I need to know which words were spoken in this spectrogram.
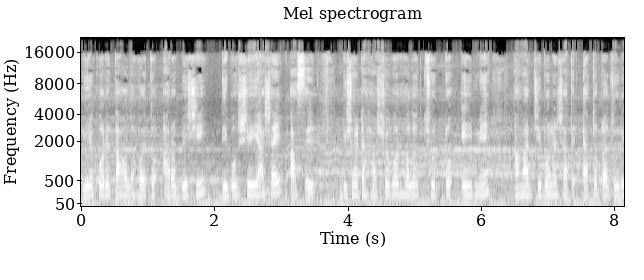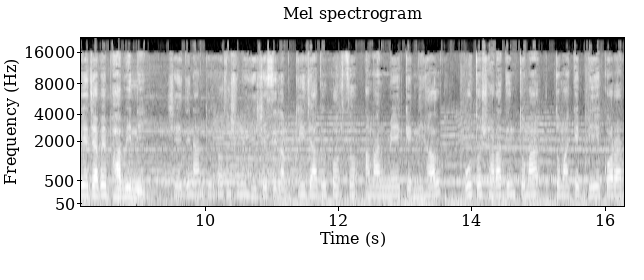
বিয়ে করে তাহলে হয়তো আরও বেশি দিব সেই আশায় আছে। বিষয়টা হাস্যকর হলো, ছোট্ট এই মেয়ে আমার জীবনের সাথে এতটা জড়িয়ে যাবে ভাবিনি। সেই দিন আন্টির কথা শুনে হেসেছিলাম, কি জাদু করছ আমার মেয়েকে, নিহাল? ও তো সারাদিন তোমার তোমাকে বিয়ে করার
